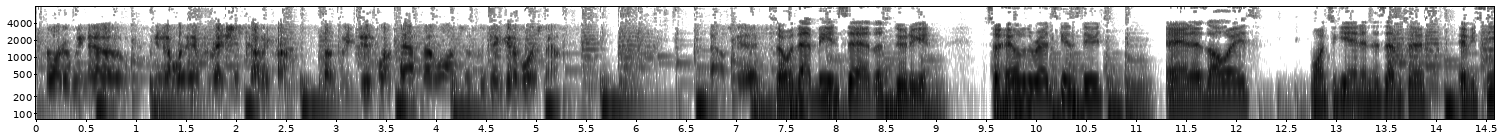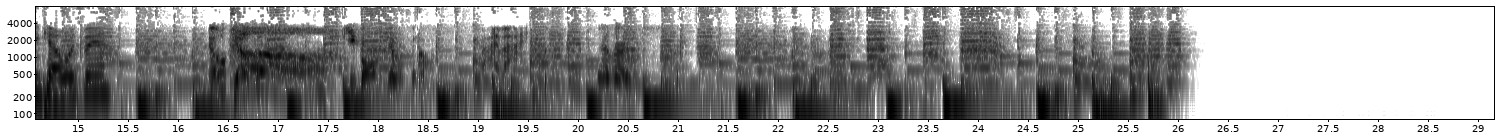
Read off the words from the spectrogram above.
nor do we know you know where the information is coming from. But we did want to pass that along since we did get a voicemail. Sounds good. So with that being said, let's do it again. So hail to the Redskins, dudes. And as always, once again in this episode, if you see a Cowboys fan, Joke 'em! Keep on joking them. bye bye. Never.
